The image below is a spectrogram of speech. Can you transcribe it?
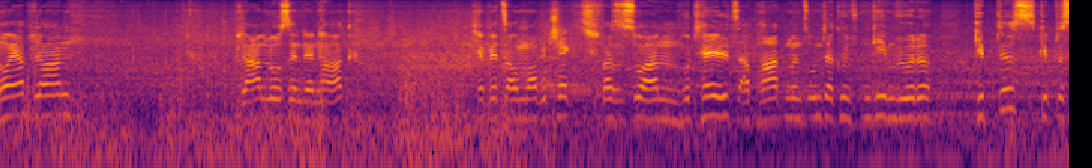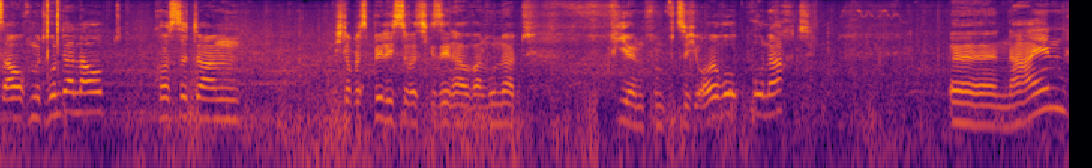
Neuer Plan. Planlos in Den Haag. Ich habe jetzt auch mal gecheckt, was es so an Hotels, Apartments, Unterkünften geben würde. Gibt es. Gibt es auch mit Hund erlaubt. Kostet dann, ich glaube das billigste, was ich gesehen habe, waren 154 Euro pro Nacht. Äh, nein,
